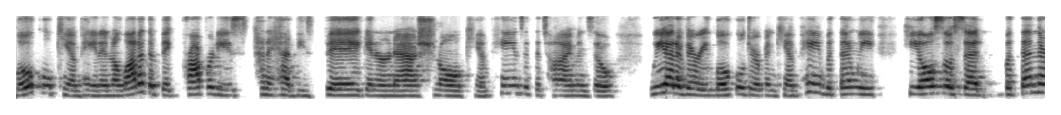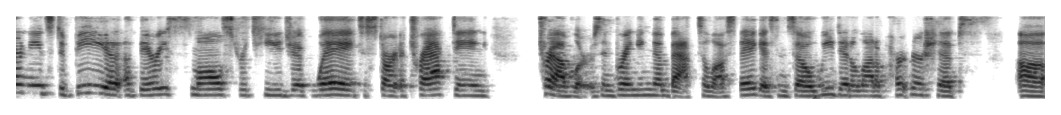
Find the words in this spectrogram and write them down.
local campaign and a lot of the big properties kind of had these big international campaigns at the time and so we had a very local driven campaign but then we he also said but then there needs to be a, a very small strategic way to start attracting travelers and bringing them back to las vegas and so we did a lot of partnerships uh,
